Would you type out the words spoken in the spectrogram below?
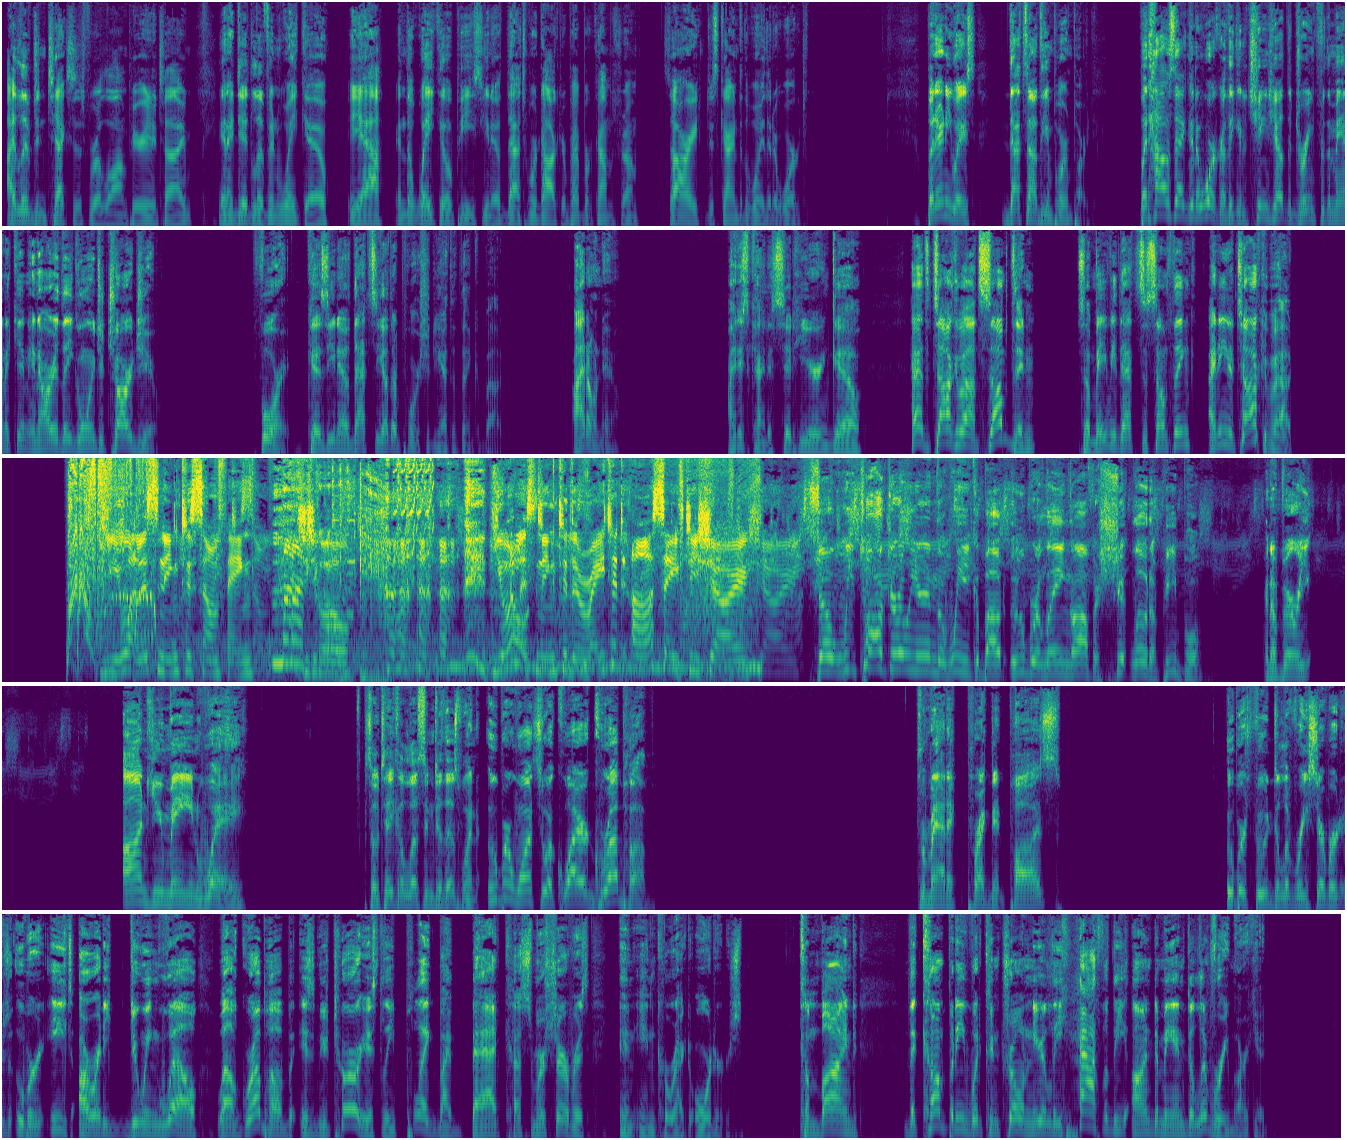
I lived in Texas for a long period of time, and I did live in Waco. Yeah, and the Waco piece, you know, that's where Dr. Pepper comes from. Sorry, just kind of the way that it worked. But anyways, that's not the important part. But how's that going to work? Are they going to change out the drink for the mannequin, and are they going to charge you for it? Because you know that's the other portion you have to think about. I don't know. I just kind of sit here and go, I have to talk about something. So maybe that's the something I need to talk about. You are listening to something magical. You're listening to the Rated R Safety Show. So we talked earlier in the week about Uber laying off a shitload of people in a very unhumane way. So take a listen to this one. Uber wants to acquire Grubhub. Dramatic pregnant pause. Uber's food delivery server Uber Eats already doing well, while Grubhub is notoriously plagued by bad customer service and incorrect orders. Combined, the company would control nearly half of the on demand delivery market.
